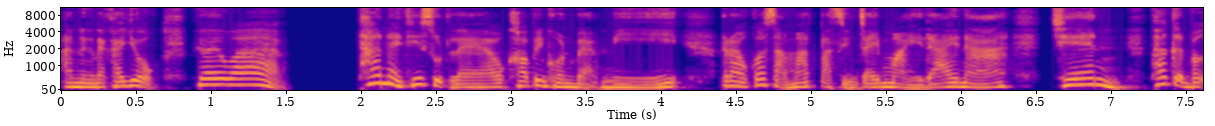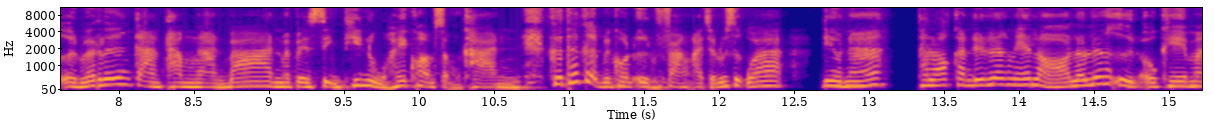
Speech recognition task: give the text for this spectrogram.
อันนึงนะคะหยกพี่อ้อยว่า ถ้าในที่สุดแล้วเขาเป็นคนแบบนี้ เราก็สามารถตัดสินใจใหม่ได้นะ เช่น ถ้าเกิดบังเอิญว่าเรื่องการทำงานบ้านมันเป็นสิ่งที่หนูให้ความสำคัญ คือถ้าเกิดเป็นคนอื่นฟังอาจจะรู้สึกว่าเดี๋ยวนะ ทะเลาะกันด้วยเรื่องนี้หรอ แล้วเรื่องอื่นโอเคไหม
